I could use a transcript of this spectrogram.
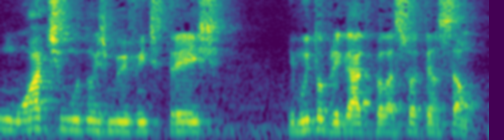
um ótimo 2023 e muito obrigado pela sua atenção.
